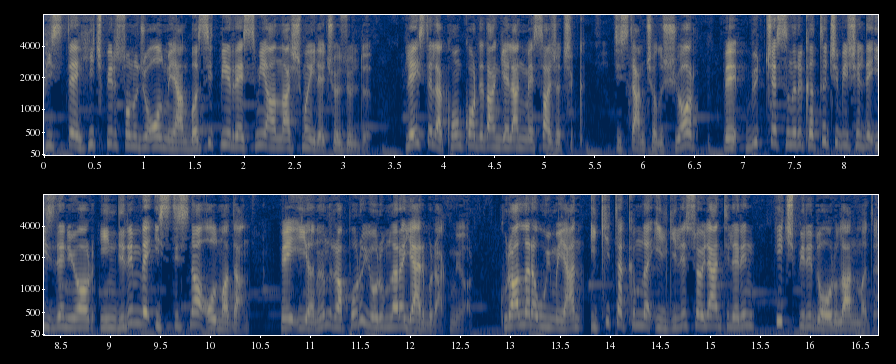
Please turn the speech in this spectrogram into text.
pistte hiçbir sonucu olmayan basit bir resmi anlaşma ile çözüldü. Place de Concorde'dan gelen mesaj açık. Sistem çalışıyor ve bütçe sınırı katı bir şekilde izleniyor, indirim ve istisna olmadan. FIA'nın raporu yorumlara yer bırakmıyor. Kurallara uymayan iki takımla ilgili söylentilerin hiçbiri doğrulanmadı.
